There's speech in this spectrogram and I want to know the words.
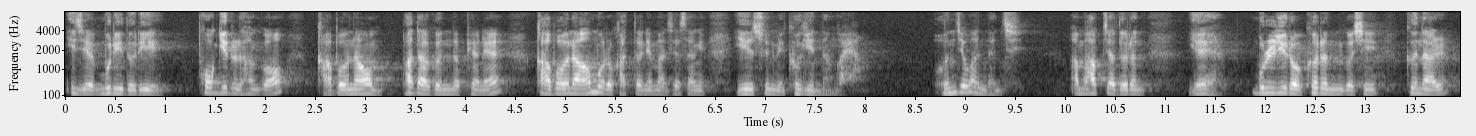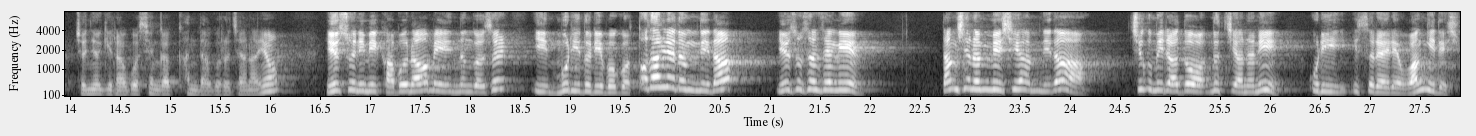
이제 무리들이 포기를 하고 가버나움 바다 건너편에 가버나움으로 갔더니만 세상에 예수님이 거기 있는 거야. 언제 왔는지. 아마 학자들은 예, 물리로 걸은 것이 그날 저녁이라고 생각한다 그러잖아요. 예수님이 가버나움에 있는 것을 이 무리들이 보고 또 달려듭니다. 예수 선생님, 당신은 메시아입니다. 지금이라도 늦지 않으니 우리 이스라엘의 왕이 되시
